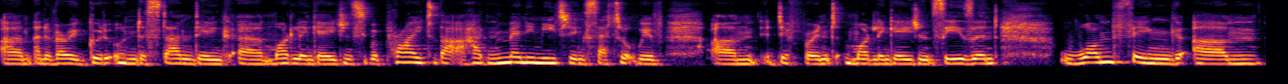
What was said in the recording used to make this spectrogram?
um, and a very good understanding uh, modeling agency. But prior to that, I had many meetings set up with um, different modeling agencies. And one thing, um,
